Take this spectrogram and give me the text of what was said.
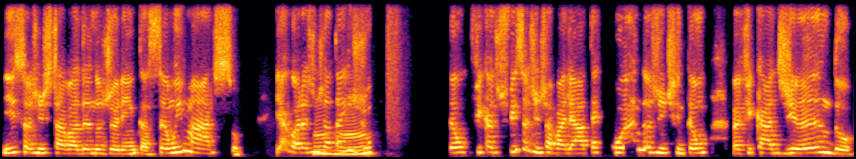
isso a gente estava dando de orientação em março. E agora a gente tá uhum. já está em julho. Então, fica difícil a gente avaliar até quando a gente, então, vai ficar adiando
